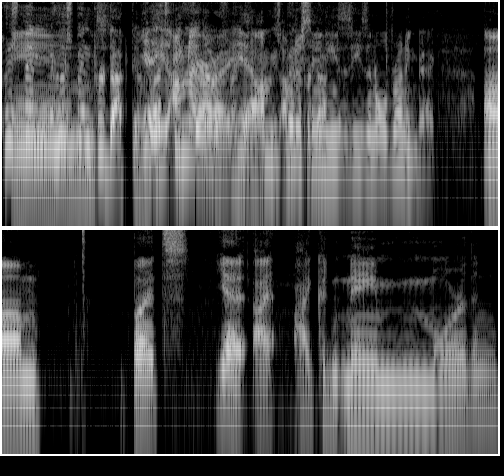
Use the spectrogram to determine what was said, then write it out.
Who's been who's been productive? Yeah, Let's I'm not. right, yeah, I'm, I'm just saying he's he's an old running back. Um, but yeah, I I couldn't name more than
